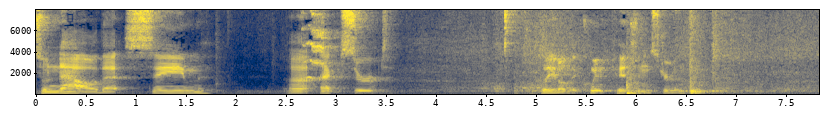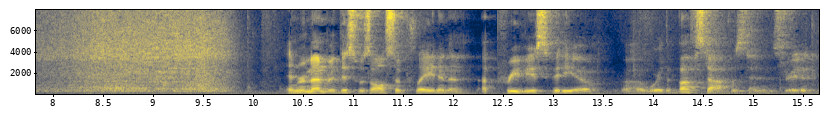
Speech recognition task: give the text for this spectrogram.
So now that same uh, excerpt played on the quint pitch instrument. And remember, this was also played in a, a previous video uh, where the buff stop was demonstrated.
